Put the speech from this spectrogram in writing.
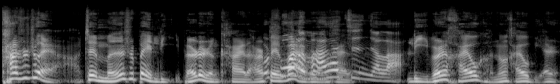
他是这样啊，这门是被里边的人开的，还是被外边人开的？进去了。里边还有可能还有别人，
